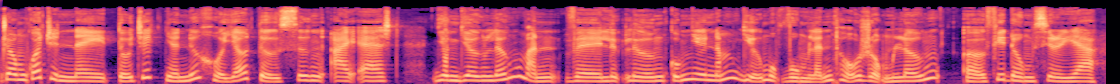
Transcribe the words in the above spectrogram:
Trong quá trình này, tổ chức nhà nước Hồi giáo tự xưng IS dần dần lớn mạnh về lực lượng cũng như nắm giữ một vùng lãnh thổ rộng lớn ở phía đông Syria –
